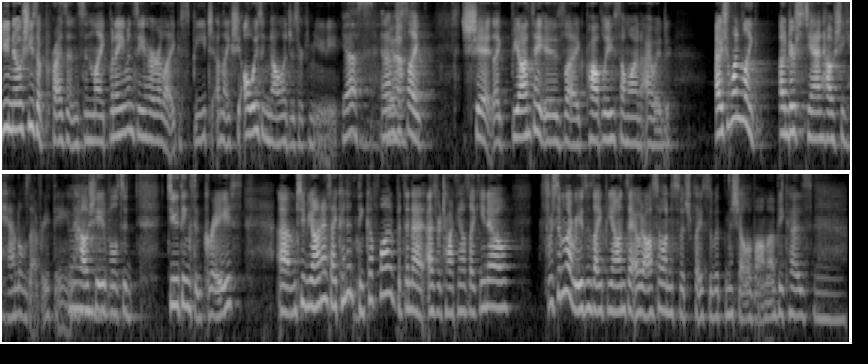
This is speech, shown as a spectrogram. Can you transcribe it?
you know she's a presence and like when I even see her like speech, I'm like she always acknowledges her community. Yes. And I'm yeah. just like shit, like Beyonce is like probably someone I would I just want to like understand how she handles everything, mm. how she's able to do things with grace. Um, to be honest, I couldn't think of one, but then as we're talking, I was like, you know, for similar reasons like Beyonce, I would also want to switch places with Michelle Obama because mm.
